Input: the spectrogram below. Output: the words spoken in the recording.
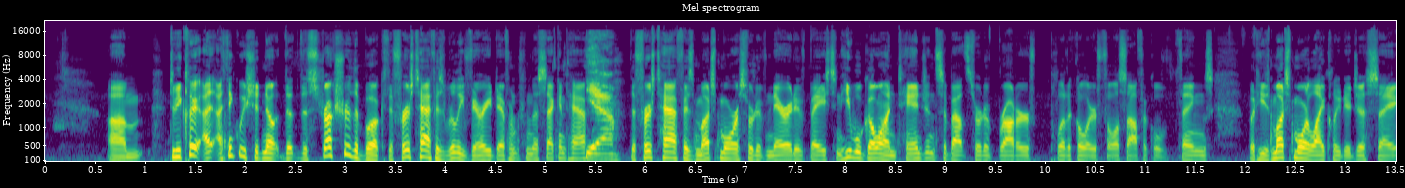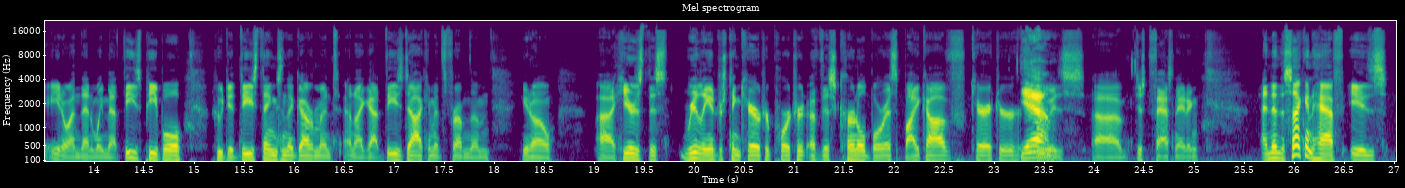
Um, to be clear, I, I think we should note that the structure of the book, the first half is really very different from the second half. Yeah. The first half is much more sort of narrative based, and he will go on tangents about sort of broader political or philosophical things, but he's much more likely to just say, you know, and then we met these people who did these things in the government, and I got these documents from them, you know. Uh, here's this really interesting character portrait of this Colonel Boris Bykov character, Yeah. who is uh, just fascinating. And then the second half is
